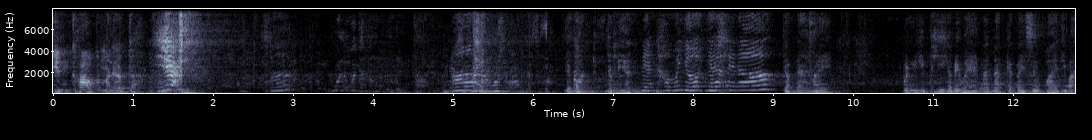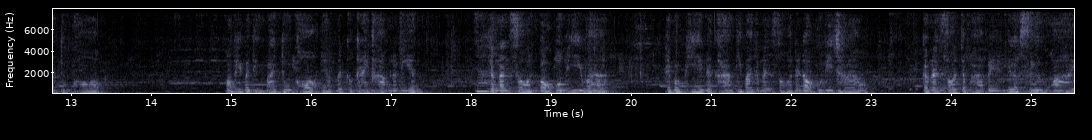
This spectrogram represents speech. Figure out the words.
กินข้าวกันมาแล้วจ้ะ เย้ ดี๋ยวก่อนจำเนียนเนียนทำมาเยอะแยะเลยนะ จำได้ไหม วันนี้พี่กับไอ้แหวงน่ะนัดกันไปซื้อควายที่บ้านทุ่งคอก พอพี่ไปถึงบ้านทุ่งคอกเนี่ยมันก็ใกล้ค่ำแล้วเนียนจ้ะกำนันสอนบอกพวกพี่ว่า ให้พวกพี่เนี่ยค้างที่บ้านกำนันสอนนะรอพรุ่งนี้เช้ากำนันสอนจะพาไปเลือกซื้อควาย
